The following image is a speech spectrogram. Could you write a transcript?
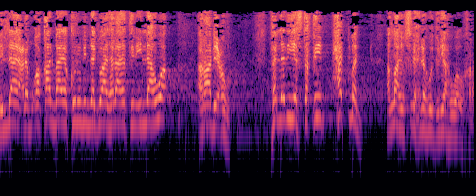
إلا يعلم. وقال ما يكون من نجوى ثلاثة إلا هو رابعهم. فالذي يستقيم حتما الله يصلح له دنياه وأخرى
